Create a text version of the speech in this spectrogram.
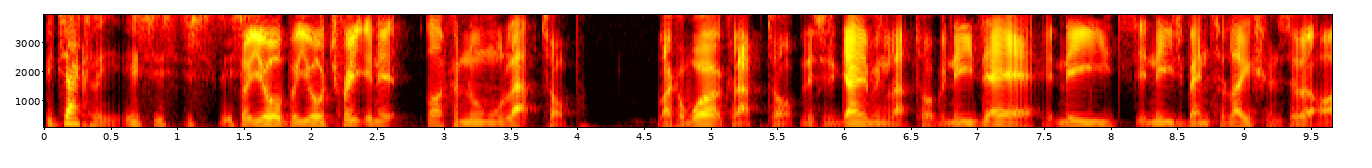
exactly. It's, it's just. It's, But you're but you're treating it like a normal laptop. like a work laptop. This is a gaming laptop. It needs air. It needs it needs ventilation. So, I,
